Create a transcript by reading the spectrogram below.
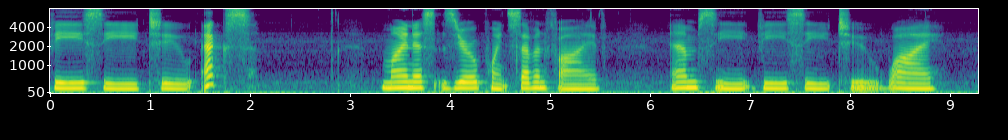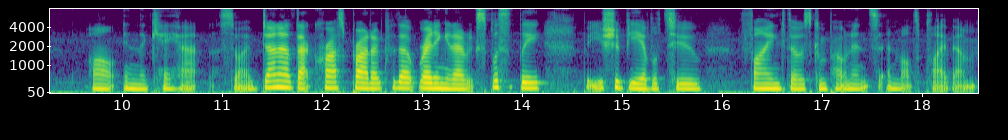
VC2X minus 0.75 MC VC2Y all in the k hat. So I've done out that cross product without writing it out explicitly, but you should be able to find those components and multiply them.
